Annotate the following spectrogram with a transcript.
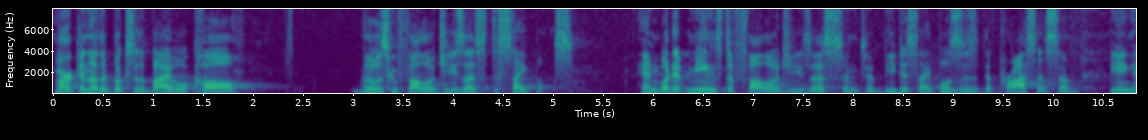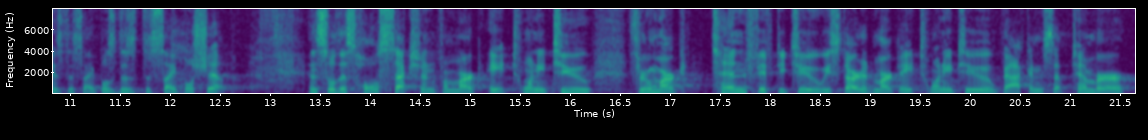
Mark and other books of the Bible call those who follow Jesus disciples. And what it means to follow Jesus and to be disciples is the process of being his disciples, this discipleship. And so this whole section from Mark 8:22 through Mark 10:52, we started Mark 8:22 back in September.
